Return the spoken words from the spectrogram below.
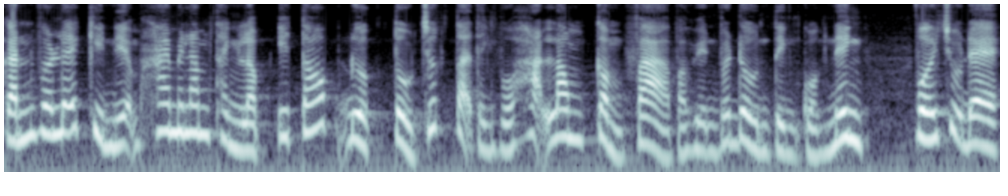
gắn với lễ kỷ niệm 20 năm thành lập ITOP được tổ chức tại thành phố Hạ Long, Cẩm Phả và huyện Vân Đồn, tỉnh Quảng Ninh với chủ đề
